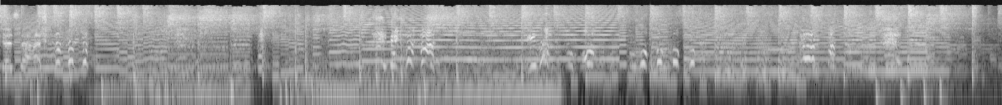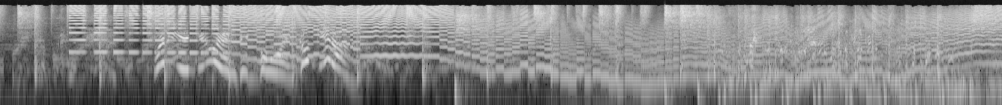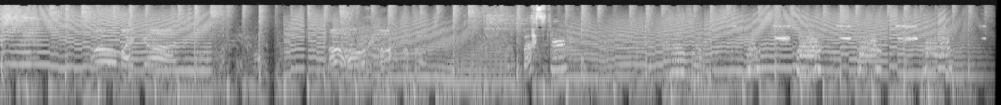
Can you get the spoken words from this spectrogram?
does that. What are you doing, big boy? Go Bye.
